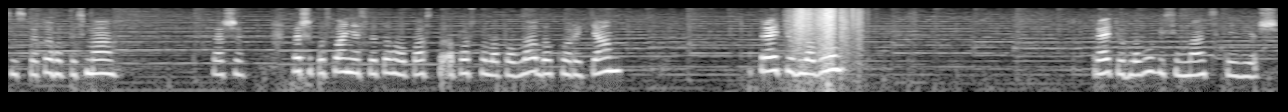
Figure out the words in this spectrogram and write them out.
зі святого письма перше, перше послання святого апостола, Павла до Коритян, третю главу, 3 главу, 18 вірш.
